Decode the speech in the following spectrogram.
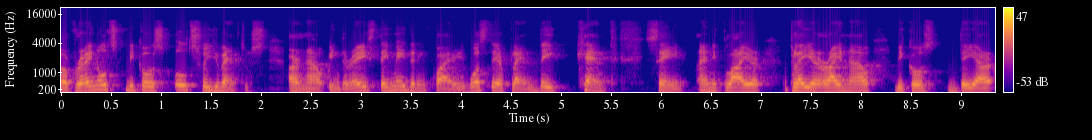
of Reynolds because also Juventus are now in the race. They made an inquiry. What's their plan? They can't say any player player right now because they are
